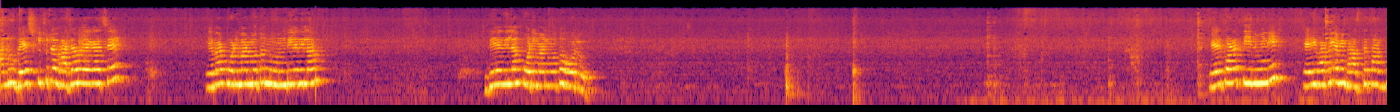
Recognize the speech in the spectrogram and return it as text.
আলু বেশ কিছুটা ভাজা হয়ে গেছে। এবার পরিমাণ মতো নুন দিয়ে দিলাম। দিয়ে দিলাম পরিমাণ মতো হলুদ। এরপরে তিন মিনিট এইভাবেই আমি ভাজতে থাকব।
